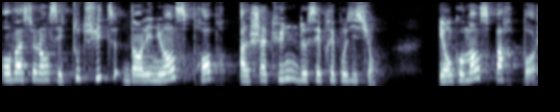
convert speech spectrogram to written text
On va se lancer tout de suite dans les nuances propres à chacune de ces prépositions. Et on commence par por.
